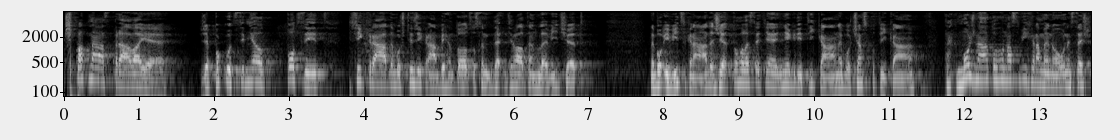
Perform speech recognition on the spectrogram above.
Špatná zpráva je, že pokud si měl pocit třikrát nebo čtyřikrát během toho, co jsem dělal tenhle výčet, nebo i víckrát, že tohle se tě někdy týká, nebo často týká, tak možná toho na svých ramenou neseš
